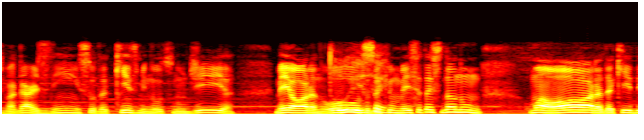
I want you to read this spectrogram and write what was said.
devagarzinho, estuda 15 minutos num dia, meia hora no Tudo outro, daqui aí. um mês você tá estudando um- uma hora, daqui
